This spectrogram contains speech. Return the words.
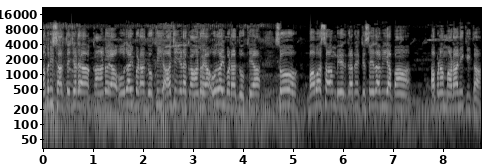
ਅੰਮ੍ਰਿਤਸਰ ਤੇ ਜਿਹੜਾ ਕਾਂਡ ਹੋਇਆ, ਉਹਦਾ ਵੀ ਬੜਾ ਦੁਖੀ ਅੱਜ ਜਿਹੜਾ ਕਾਂਡ ਹੋਇਆ, ਉਹਦਾ ਵੀ ਬੜਾ ਦੁੱਖ ਆ। ਸੋ ਬਾਬਾ ਸਾਹਿਬ ਅੰਬੇਦਕਰ ਨੇ ਕਿਸੇ ਦਾ ਵੀ ਆਪਾਂ ਆਪਣਾ ਮਾੜਾ ਨਹੀਂ ਕੀਤਾ।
